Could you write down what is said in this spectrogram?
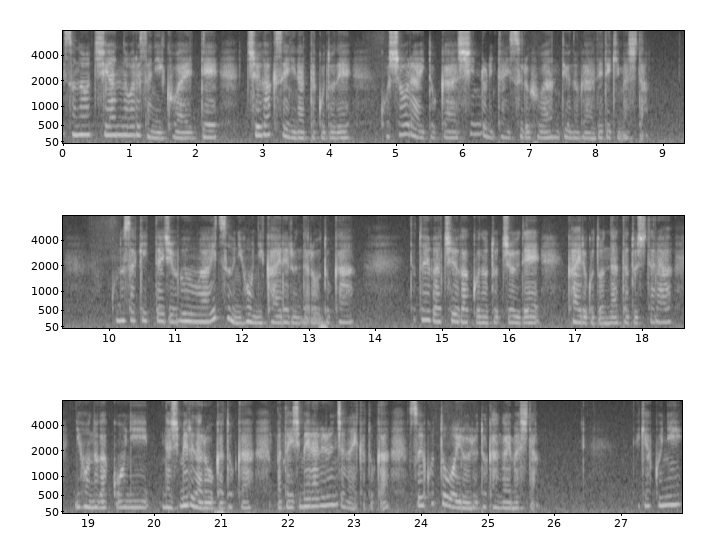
その治安の悪さに加えて中学生になったことでこう将来とか進路に対する不安っていうのが出てきました。この先一体自分はいつ日本に帰れるんだろうとか。例えば中学の途中で帰ることになったとしたら日本の学校に馴染めるだろうかとかまたいじめられるんじゃないかとかそういうことをいろいろと考えました。逆に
